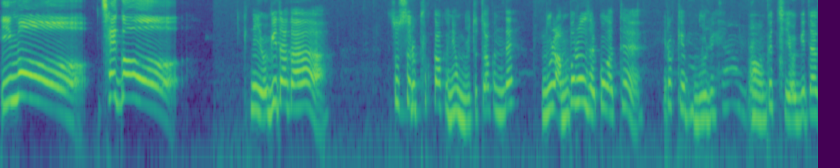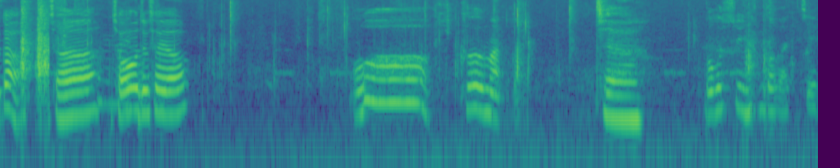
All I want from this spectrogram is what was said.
이모, 최고! 그냥 여기다가 소스를 풀까? 그냥 물도 적은데? 물 안 버려도 될 것 같아. 이렇게 물이. 괜찮은데? 어, 그치. 여기다가. 자, 저어주세요. 오 그 맛다 자. 먹을 수 있는 거 맞지?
